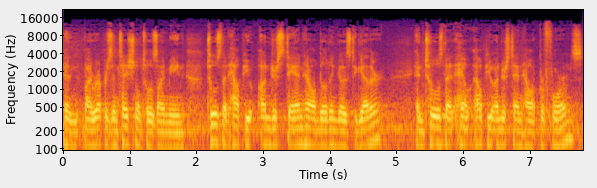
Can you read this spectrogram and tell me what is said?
And by representational tools, I mean tools that help you understand how a building goes together and tools that help, help you understand how it performs.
